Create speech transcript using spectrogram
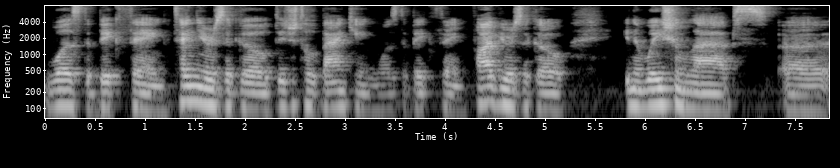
was the big thing 10 years ago digital banking was the big thing five years ago innovation labs uh,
